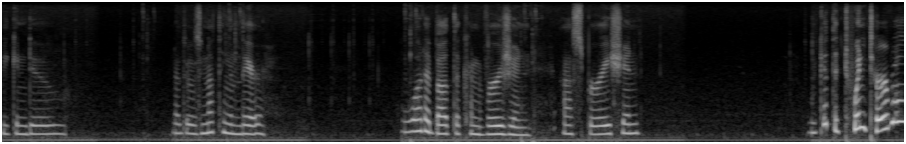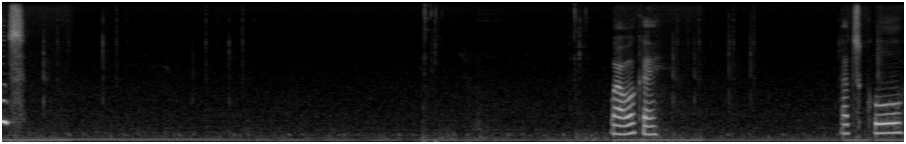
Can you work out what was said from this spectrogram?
we can do. No, there's nothing in there. What about the conversion? Aspiration. We get the twin turbos? Wow, okay. That's cool.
